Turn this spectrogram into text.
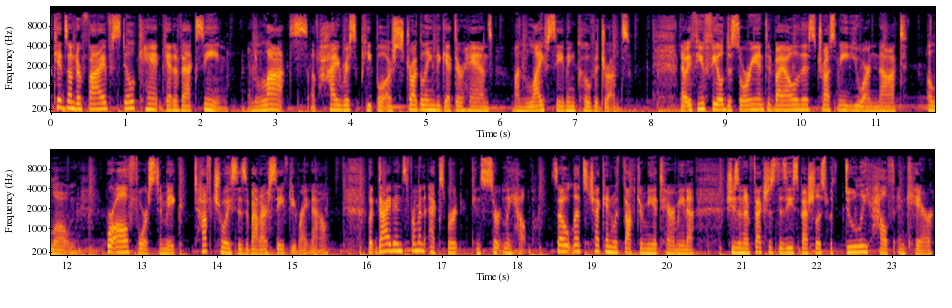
kids under five still can't get a vaccine, and lots of high risk people are struggling to get their hands on life saving COVID drugs. Now, if you feel disoriented by all of this, trust me, you are not alone. We're all forced to make tough choices about our safety right now. But guidance from an expert can certainly help. So let's check in with Dr. Mia Taormina. She's an infectious disease specialist with Duly Health and Care.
